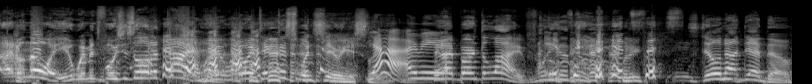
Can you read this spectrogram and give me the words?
I don't know. I hear women's voices all the time. Why, why do I take this one seriously? Yeah, I mean- and I burned alive. What are you gonna do? What are you- Still not dead though.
